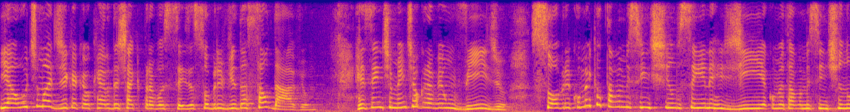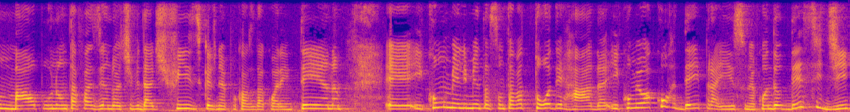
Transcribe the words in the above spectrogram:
E a última dica que eu quero deixar aqui para vocês é sobre vida saudável. Recentemente eu gravei um vídeo sobre como é que eu tava me sentindo sem energia, como eu tava me sentindo mal por não estar tá fazendo atividades físicas, né, por causa da quarentena, é, e como minha alimentação tava toda errada e como eu acordei para isso, né, quando eu decidi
